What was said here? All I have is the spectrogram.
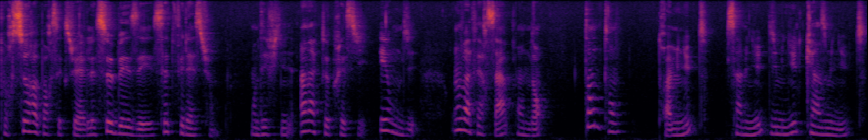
pour ce rapport sexuel, ce baiser, cette fellation, on définit un acte précis et on dit, on va faire ça pendant tant de temps, 3 minutes, 5 minutes, 10 minutes, 15 minutes,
